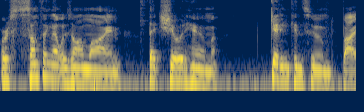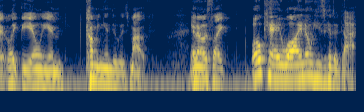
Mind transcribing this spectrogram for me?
or something that was online that showed him getting consumed by like the alien coming into his mouth. And I was like, okay, well, I know he's going to die.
